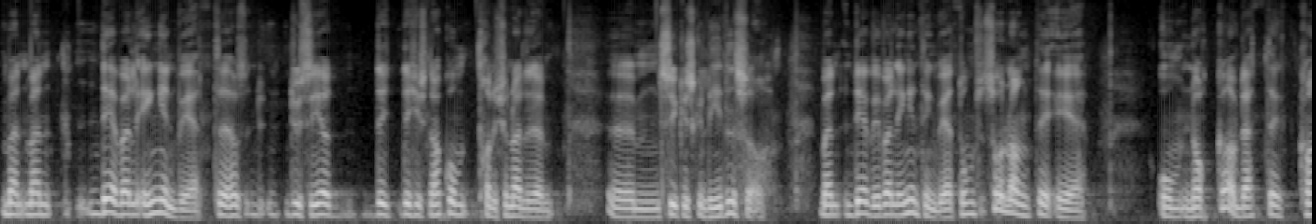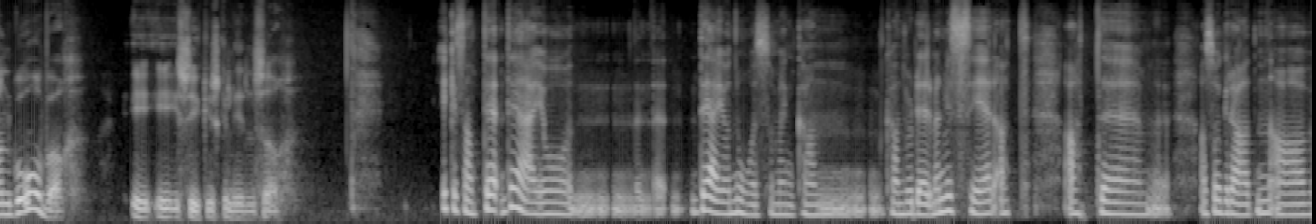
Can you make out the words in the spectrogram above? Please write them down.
Men, men, det vel ingen vet altså, du, du, sier det, det, er ikke snakk om tradisjonelle um, psykiske lidelser. Men det vi vel ingenting vet om så langt, det er om noe av dette kan gå over i, i psykiske lidelser. Ikke sant? Det, det, er jo, det, er jo, noe som en kan, kan vurdere. Men vi ser at, at uh, altså graden av,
